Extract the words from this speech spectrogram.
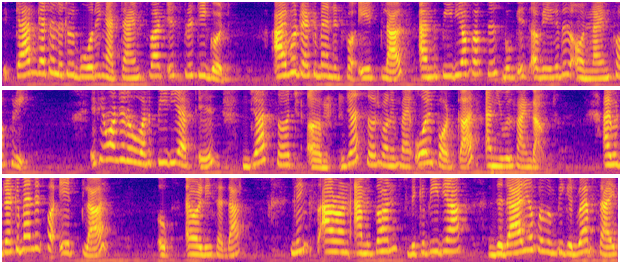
It can get a little boring at times but is pretty good. I would recommend it for 8 plus and the PDF of this book is available online for free. If you want to know what a PDF is, just search um, just search one of my old podcasts and you will find out. I would recommend it for 8 plus. Oops, I already said that. Links are on Amazon, Wikipedia, the Diary of a Wimpy Kid website,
